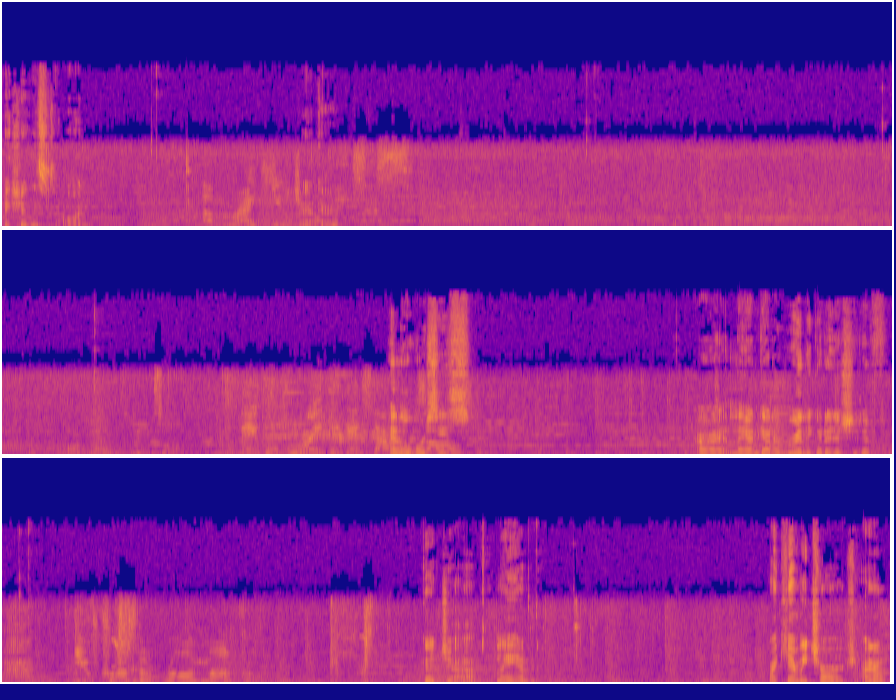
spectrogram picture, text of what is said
Make sure this is on. A bright future Okay. awaits us. Our path leads on. They will break against our Hello, resolve. horsies. Alright, Lann got a really good initiative. You've crossed the wrong mongrel. Good job, Lann. Why can't we charge? I don't...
